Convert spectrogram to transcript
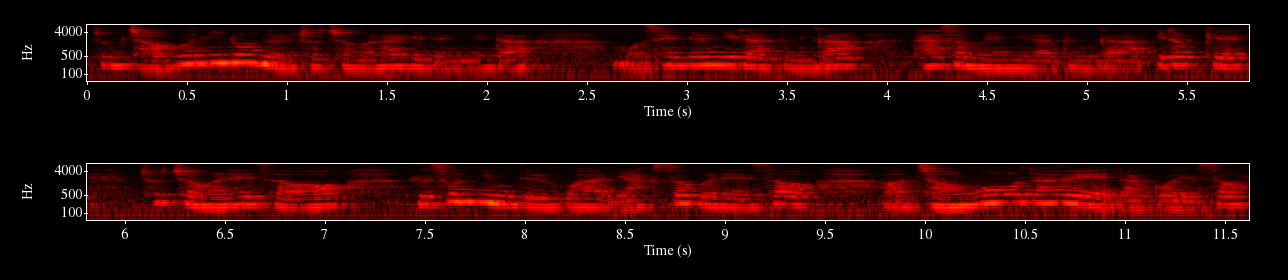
좀 적은 인원을 초청을 하게 됩니다. 뭐 3명이라든가 5명이라든가 이렇게 초청을 해서 그 손님들과 약속을 해서 어, 정오다회라고 해서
